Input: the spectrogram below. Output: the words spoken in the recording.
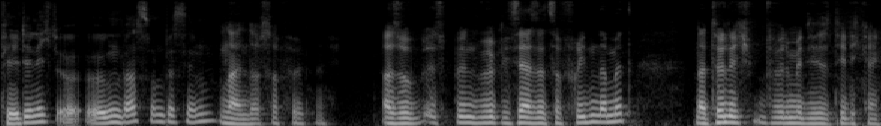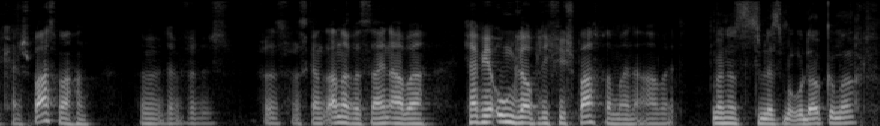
Fehlt dir nicht ir- irgendwas so ein bisschen? nein, das erfüllt mich. Also ich bin wirklich sehr, sehr zufrieden damit. Natürlich würde mir diese Tätigkeit keinen Spaß machen. Dann würde es was ganz anderes sein, aber ich habe ja unglaublich viel Spaß bei meiner Arbeit. Wann hast du zum letzten Mal Urlaub gemacht?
